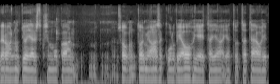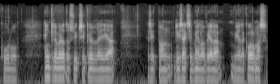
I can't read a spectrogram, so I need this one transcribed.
verohallinnon työjärjestyksen mukaan toimialansa kuuluvia ohjeita ja, ja tuota, tämä ohje kuuluu henkilöverotusyksikölle ja, ja sitten on, lisäksi meillä on vielä, vielä kolmas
